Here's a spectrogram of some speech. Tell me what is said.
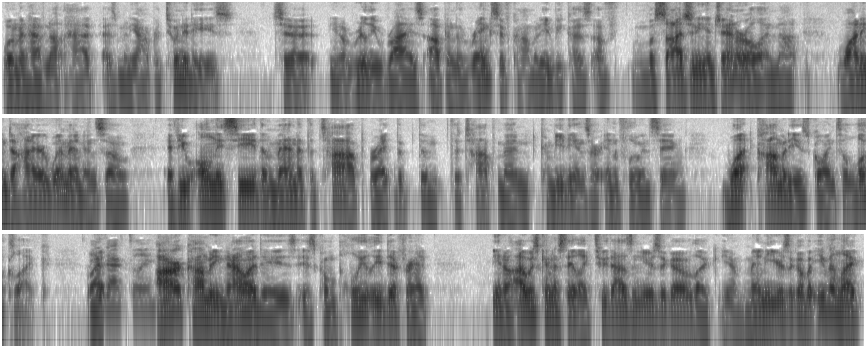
women have not had as many opportunities to you know really rise up in the ranks of comedy because of misogyny in general and not wanting to hire women. And so if you only see the men at the top right the the, the top men comedians are influencing what comedy is going to look like right Exactly. our comedy nowadays is completely different you know i was going to say like 2000 years ago like you know many years ago but even like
